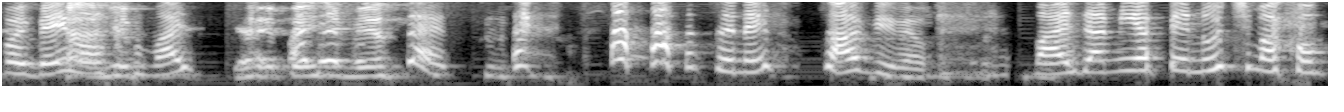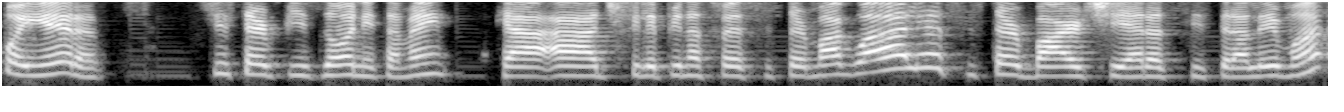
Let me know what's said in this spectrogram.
foi bem louco, mas, arrependimento. Mas Você nem sabe, meu. Mas a minha penúltima companheira, Sister Pisoni também, que a, a, de Filipinas foi a Sister Magualha, a Sister Bart era a Sister alemã,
